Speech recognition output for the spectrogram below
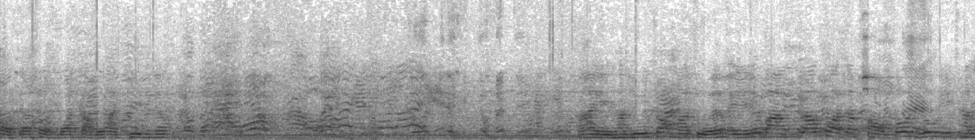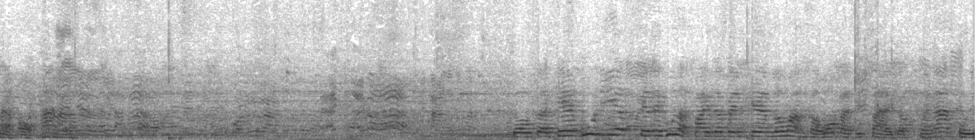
ออกจะส่งบอลกลับไปอีกทีนึงครับให้ทะลุช่องมาสวยเอ๋บังแล้วก็จะตอกต้นลูกนี้ฉลับออกข้างครับจบจากเกมคู่นี้ครับเกมในคู่หลักไปจะเป็นเกมระหว่างสว88กับทางด้านโตโย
